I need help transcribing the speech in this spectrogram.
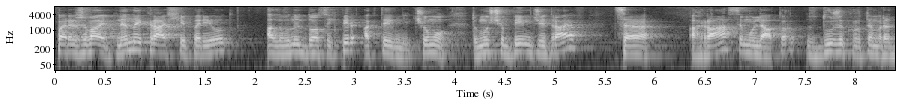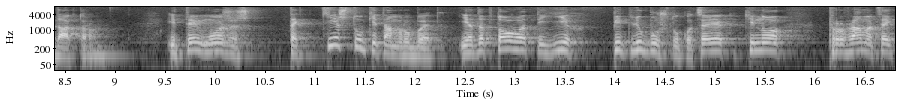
переживають не найкращий період, але вони до сих пір активні. Чому? Тому що BMG Drive це гра-симулятор з дуже крутим редактором. І ти можеш такі штуки там робити і адаптовувати їх під любу штуку. Це як кінопрограма, це як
